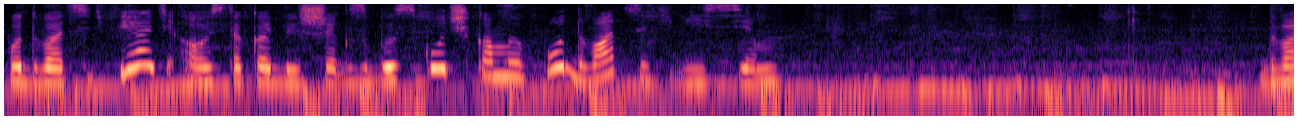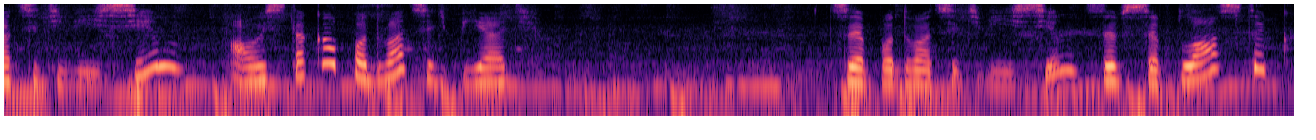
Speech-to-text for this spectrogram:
по 25, а ось така більше як з блискучками по 28. 28, а ось така по 25. Це по 28, це все пластик.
